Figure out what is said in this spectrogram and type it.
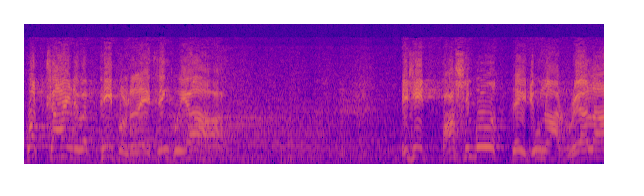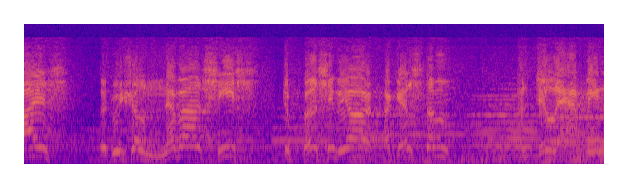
What kind of a people do they think we are? Is it possible they do not realize that we shall never cease to persevere against them until they have been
